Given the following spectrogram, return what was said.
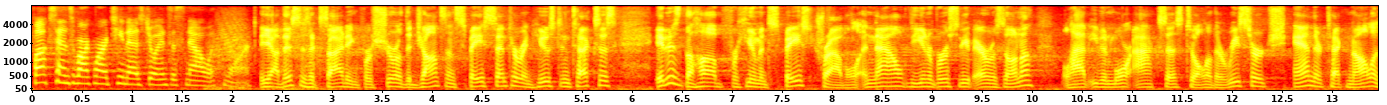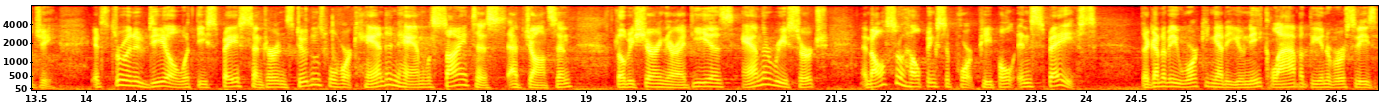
Fox 10's Marc Martinez joins us now with more. Yeah, this is exciting for sure. The Johnson Space Center in Houston, Texas, it is the hub for human space travel. And now the University of Arizona will have even more access to all of their research and their technology. It's through a new deal with the Space Center, and students will work hand in hand with scientists at Johnson. They'll be sharing their ideas and their research and also helping support people in space. They're going to be working at a unique lab at the university's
